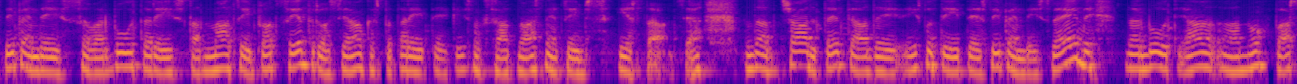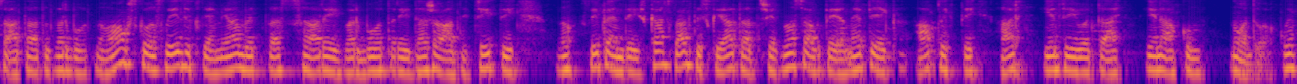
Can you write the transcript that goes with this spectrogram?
stipendijas var būt arī tāda mācību procesa ietvaros, jā, kas pat arī tiek izmaksāta no ārstniecības iestādes, jā. Nu, tātad šādi te tādi izplatītie stipendijas veidi var būt, jā, nu, pārsvarā tā tad varbūt no augstskolas līdzekļiem, jā, bet tas arī var būt arī dažādi citi nu, stipendijas, kas faktiski, jā, šie nosauktie netiek aplikti ar iedzīvotāju ienākumu nodokli.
